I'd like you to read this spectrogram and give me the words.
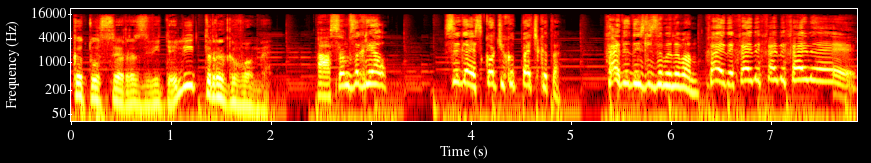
Като се развидели, тръгваме. Аз съм загрял. Сега изкочих от печката. Хайде да излизаме навън. Хайде, хайде, хайде, хайде.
